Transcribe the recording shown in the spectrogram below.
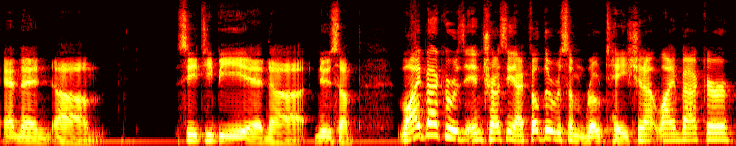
and then um, CTB and uh, Newsome. Linebacker was interesting. I felt there was some rotation at linebacker.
